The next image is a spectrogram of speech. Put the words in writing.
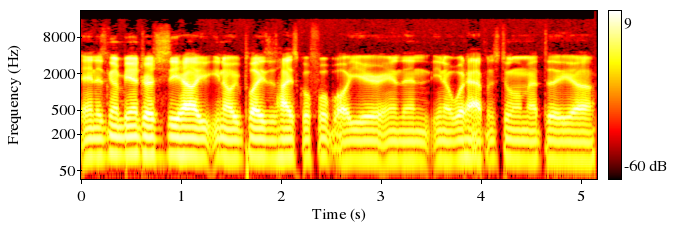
and it's going to be interesting to see how you know he plays his high school football year, and then you know what happens to him at the. Uh,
